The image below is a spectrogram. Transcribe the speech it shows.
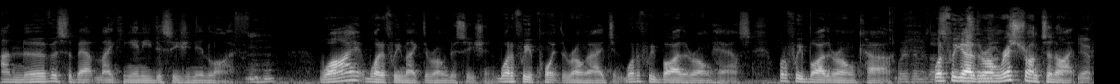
are nervous about making any decision in life. Why? What if we make the wrong decision? What if we appoint the wrong agent? What if we buy the wrong house? What if we buy the wrong car? What if it was us what if we go to the wrong much? restaurant tonight? Yep.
